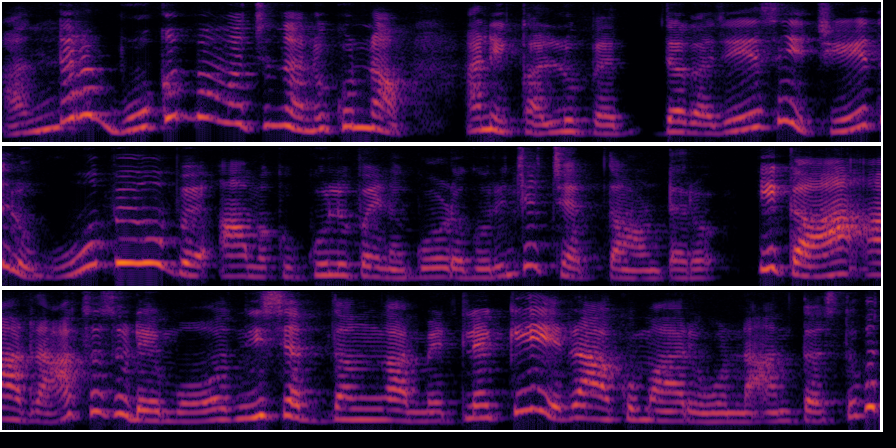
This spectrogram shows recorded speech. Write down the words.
అందరం భూకంపం వచ్చింది అనుకున్నాం అని కళ్ళు పెద్దగా చేసి చేతులు ఊపి ఊపి ఆమెకు కూలిపోయిన గోడ గురించి చెప్తా ఉంటారు. ఇక ఆ రాక్షసుడేమో నిశ్శబ్దంగా మెట్లెక్కి రాకుమారి ఉన్న అంతస్తుకు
